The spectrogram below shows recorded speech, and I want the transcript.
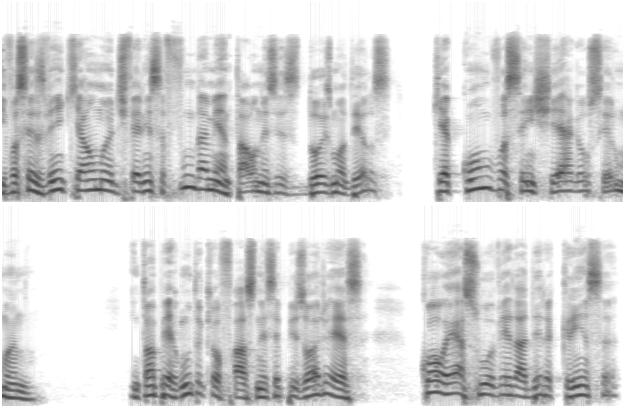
E vocês veem que há uma diferença fundamental nesses dois modelos, que é como você enxerga o ser humano. Então a pergunta que eu faço nesse episódio é essa: qual é a sua verdadeira crença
